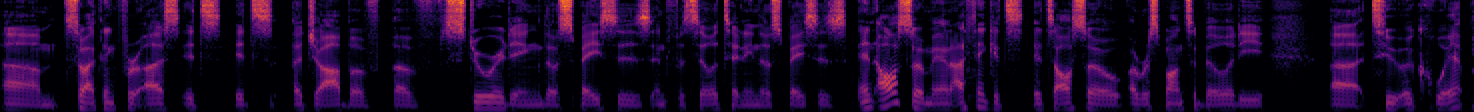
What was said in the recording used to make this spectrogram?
Um, so I think for us, it's it's a job of of stewarding those spaces and facilitating those spaces, and also, man, I think it's it's also a responsibility uh, to equip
